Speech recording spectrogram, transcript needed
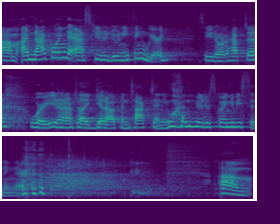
Um, I'm not going to ask you to do anything weird, so you don't have to worry. You don't have to like get up and talk to anyone. You're just going to be sitting there. um,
